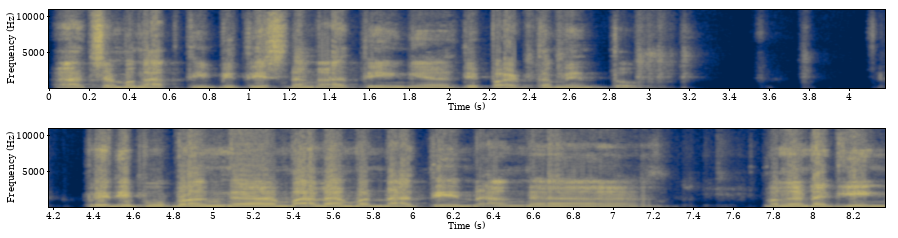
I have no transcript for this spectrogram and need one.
at sa mga activities ng ating ah, departamento. Pwede po bang ah, malaman natin ang ah, mga naging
